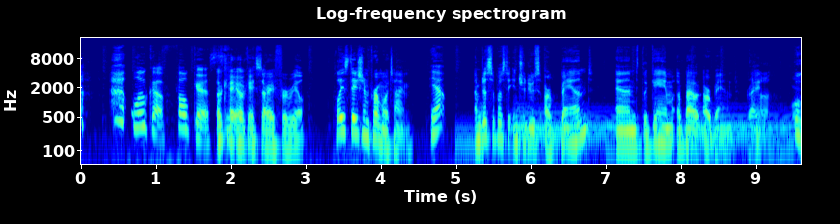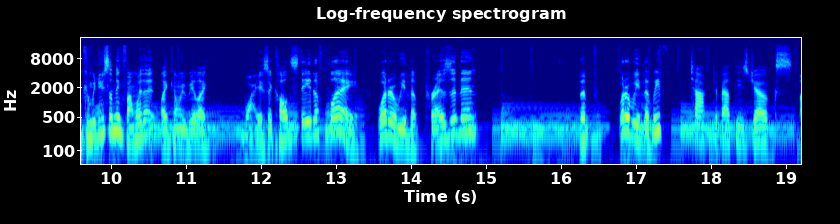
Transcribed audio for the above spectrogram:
Luca, focus. Okay, okay, sorry, for real. PlayStation promo time. Yep. I'm just supposed to introduce our band and the game about our band, right? Uh-huh, Ooh, can we do something fun with it? Like, can we be like, why is it called State of Play? What are we, the president? The what are we, the? We've talked about these jokes.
